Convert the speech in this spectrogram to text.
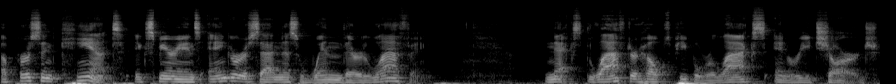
A person can't experience anger or sadness when they're laughing. Next, laughter helps people relax and recharge.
